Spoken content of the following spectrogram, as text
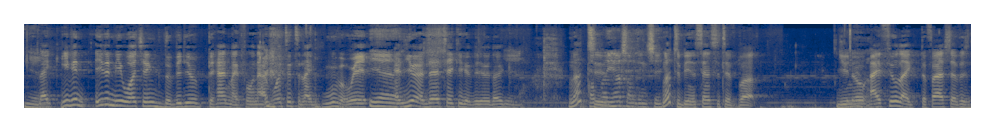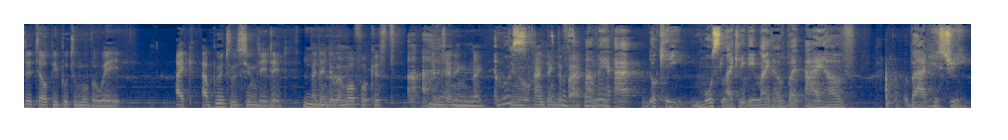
Yeah. Like even even me watching the video behind my phone, I wanted to like move away. Yeah. and you are there taking a video. Like Yeah. not Papa, you to have something to say? not to be insensitive, but you know, I feel like the fire service did tell people to move away. I, am going to assume they did, but then they were more focused in turning, like, you know, handling the fire. I mean, I, okay, most likely they might have, but I have a bad history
